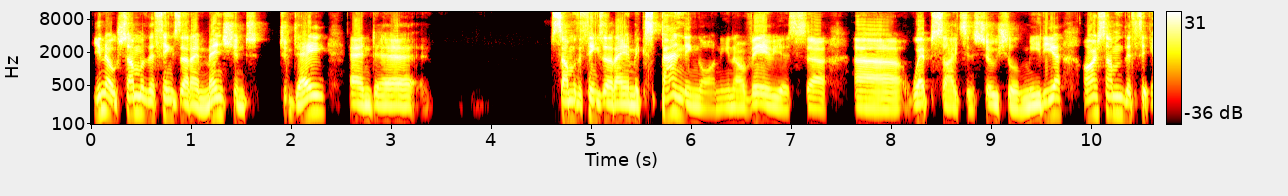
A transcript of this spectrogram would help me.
you know, some of the things that I mentioned today and some of the things that I am expanding on in our various uh, uh, websites and social media are some of the th-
